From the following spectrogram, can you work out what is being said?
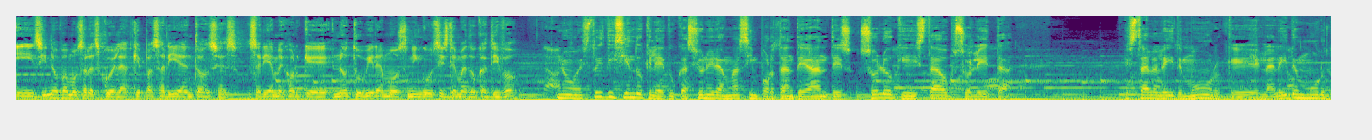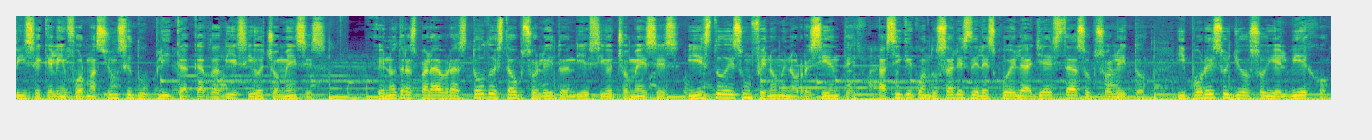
Y si no vamos a la escuela, ¿qué pasaría entonces? ¿Sería mejor que no tuviéramos ningún sistema educativo? No, estoy diciendo que la educación era más importante antes, solo que está obsoleta. Está la ley de Moore, que la ley de Moore dice que la información se duplica cada 18 meses. En otras palabras, todo está obsoleto en 18 meses y esto es un fenómeno reciente. Así que cuando sales de la escuela ya estás obsoleto y por eso yo soy el viejo.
